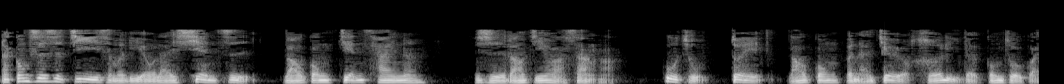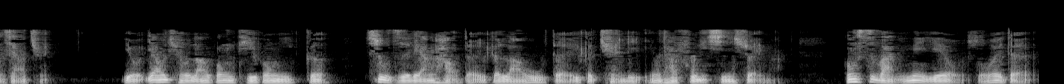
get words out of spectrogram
那公司是基于什么理由来限制劳工兼差呢？其实劳基法上啊，雇主对劳工本来就有合理的工作管辖权，有要求劳工提供一个素质良好的一个劳务的一个权利，因为他付你薪水嘛。公司法里面也有所谓的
